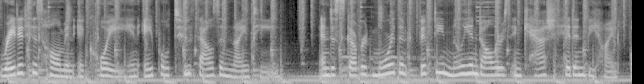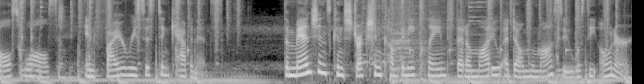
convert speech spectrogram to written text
raided his home in Ikoyi in April 2019 and discovered more than $50 million in cash hidden behind false walls in fire-resistant cabinets. The mansion's construction company claimed that Amadu Adamu Mu'azu was the owner,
